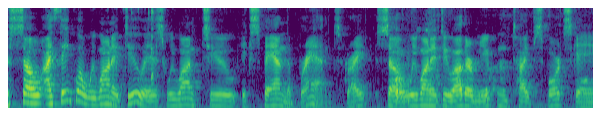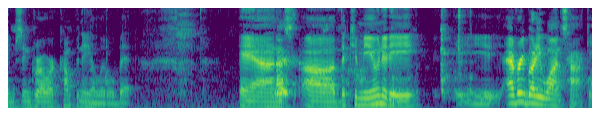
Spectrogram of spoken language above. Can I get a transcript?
So I think what we want to do is we want to expand the brand, right? So we want to do other mutant type sports games and grow our company a little bit. And uh, the community, y- everybody wants hockey.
